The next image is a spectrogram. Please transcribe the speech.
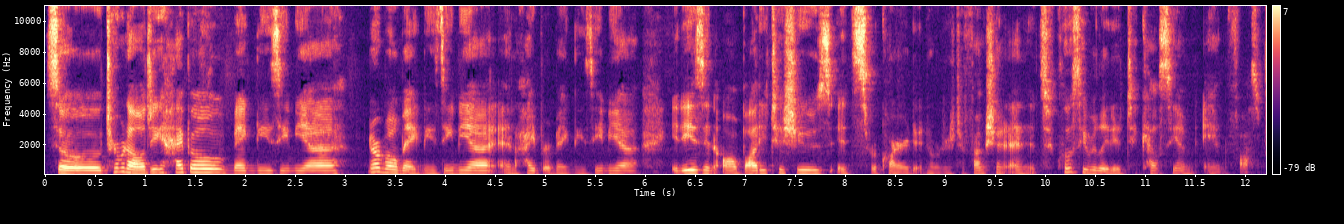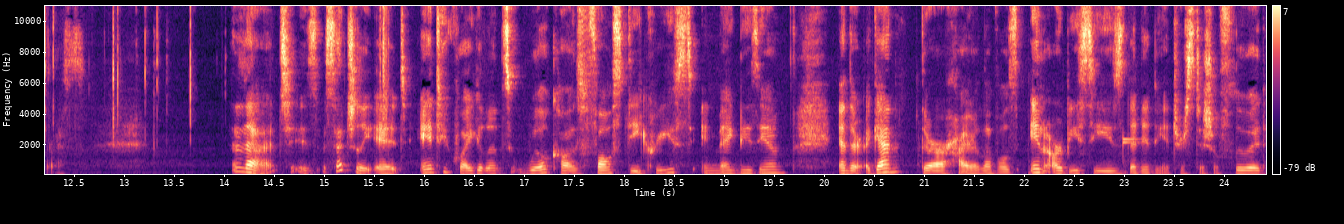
So, terminology hypomagnesemia, normomagnesemia and hypermagnesemia. It is in all body tissues. It's required in order to function, and it's closely related to calcium and phosphorus. That is essentially it. Anticoagulants will cause false decrease in magnesium, and there again, there are higher levels in RBCs than in the interstitial fluid,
